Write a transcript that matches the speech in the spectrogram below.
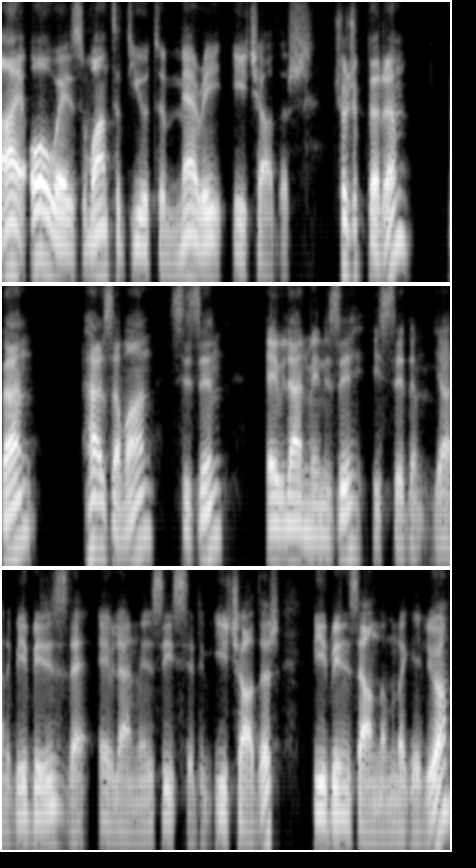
I always wanted you to marry each other. Çocuklarım, ben her zaman sizin evlenmenizi istedim. Yani birbirinizle evlenmenizi istedim. Other birbirinize anlamına geliyor.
